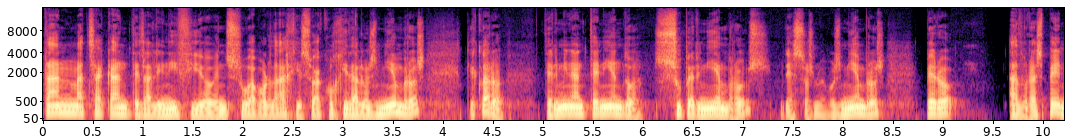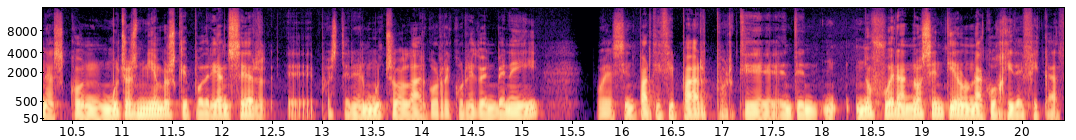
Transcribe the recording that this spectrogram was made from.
tan machacantes al inicio en su abordaje y su acogida a los miembros, que claro, terminan teniendo supermiembros de esos nuevos miembros, pero a duras penas, con muchos miembros que podrían ser, eh, pues tener mucho largo recorrido en BNI, pues sin participar porque no fueran, no sintieron una acogida eficaz.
